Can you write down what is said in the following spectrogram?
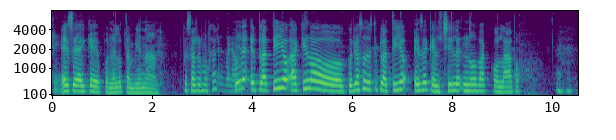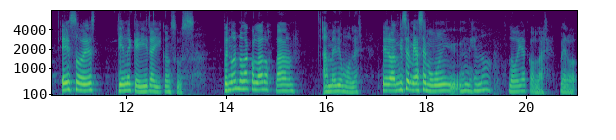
Sí. Ese hay que ponerlo también a, pues a remojar. Bueno, Mira, el platillo, aquí lo curioso de este platillo es de que el chile no va colado. Uh -huh. Eso es, tiene que ir ahí con sus, pues no, no va colado, va a medio moler. Pero a mí se me hace muy, dije, no, lo voy a colar. Pero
